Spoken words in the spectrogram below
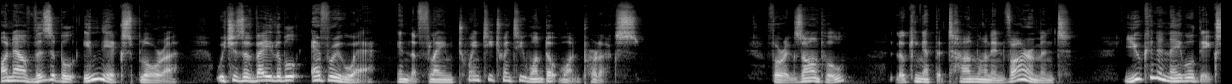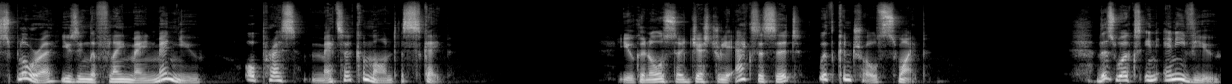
are now visible in the Explorer, which is available everywhere in the Flame 2021.1 products. For example, looking at the timeline environment, you can enable the Explorer using the Flame main menu or press Meta Command Escape. You can also gesturally access it with Control Swipe. This works in any view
